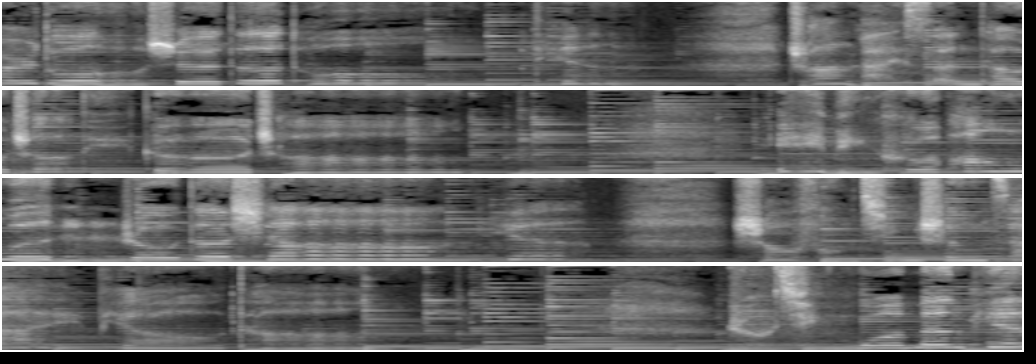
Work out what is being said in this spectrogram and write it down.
尔多雪的冬天，传来三套彻底歌唱。一名河旁温柔的夏夜，手风琴声在飘荡。如今我们变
